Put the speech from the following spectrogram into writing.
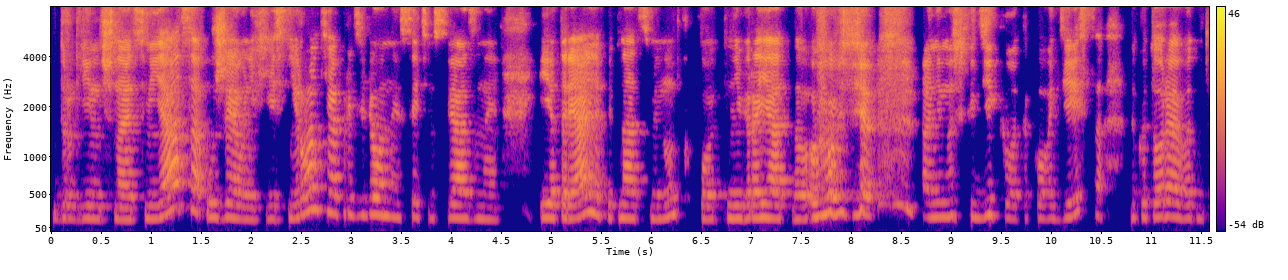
другие начинают смеяться, уже у них есть нейронки определенные с этим связанные, и это реально 15 минут какого-то невероятного вообще, а немножко дикого такого действия, на которое вот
